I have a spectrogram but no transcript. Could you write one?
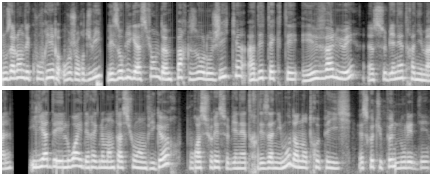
Nous allons découvrir aujourd'hui les obligations d'un parc zoologique à détecter et évaluer ce bien-être animal. Il y a des lois et des réglementations en vigueur pour assurer ce bien-être des animaux dans notre pays. Est-ce que tu peux nous les dire?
